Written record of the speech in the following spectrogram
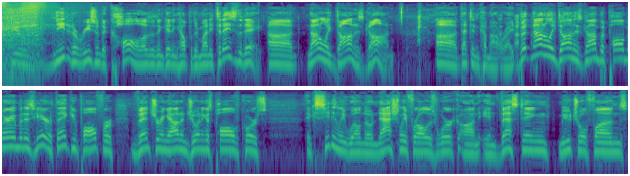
If you needed a reason to call other than getting help with their money, today's the day. Uh, not only Don is gone, uh, that didn't come out right, but not only Don is gone, but Paul Merriman is here. Thank you, Paul, for venturing out and joining us. Paul, of course, exceedingly well known nationally for all his work on investing, mutual funds,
